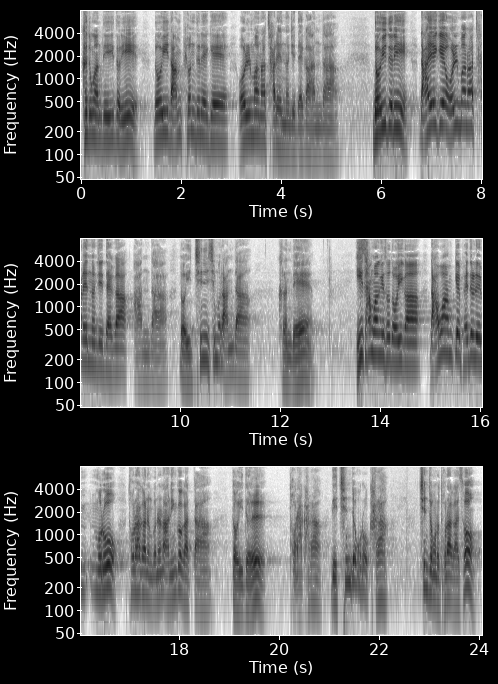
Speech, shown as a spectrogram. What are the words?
그동안 너희들이 너희 남편들에게 얼마나 잘했는지 내가 안다. 너희들이 나에게 얼마나 잘했는지 내가 안다. 너희 진심을 안다. 그런데 이 상황에서 너희가 나와 함께 베들레헴으로 돌아가는 것은 아닌 것 같다. 너희들 돌아가라. 네 친정으로 가라. 친정으로 돌아가서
